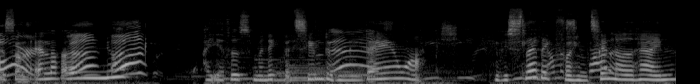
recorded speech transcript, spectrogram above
det sådan allerede nu. Ej, jeg ved simpelthen ikke, hvad Tilde hun laver. Kan vi slet ikke få hende til noget herinde?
